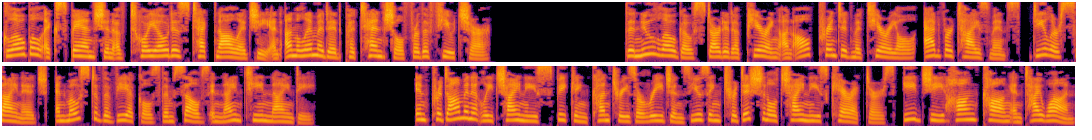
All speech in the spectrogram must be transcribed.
global expansion of Toyota's technology and unlimited potential for the future. The new logo started appearing on all printed material, advertisements, dealer signage, and most of the vehicles themselves in 1990. In predominantly Chinese-speaking countries or regions using traditional Chinese characters, e.g. Hong Kong and Taiwan,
